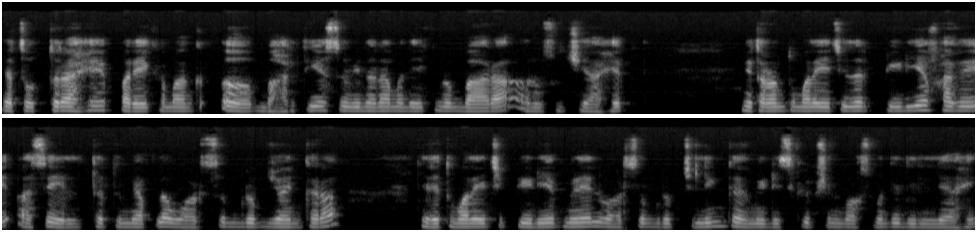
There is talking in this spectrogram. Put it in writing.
याचं उत्तर आहे पर्याय क्रमांक अ भारतीय संविधानामध्ये एकूण बारा अनुसूची आहेत. मित्रांनो तुम्हाला याची जर पी डी एफ हवे असेल तर तुम्ही आपला व्हॉट्सअप ग्रुप जॉईन करा. तिथे तुम्हाला याची पी डी एफ मिळेल. व्हॉट्सअप ग्रुपची लिंक मी डिस्क्रिप्शन बॉक्समध्ये दिलेली आहे.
